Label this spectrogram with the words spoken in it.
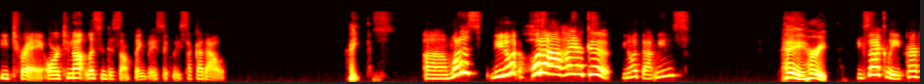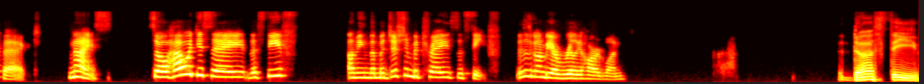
betray or to not listen to something, basically. Sakarau. Hey. Um, what is do you know what hora hayaku? You know what that means? Hey, hurry. Exactly. Perfect. Nice. So, how would you say the thief? I mean, the magician betrays the thief. This is going to be a really hard one. The thief.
